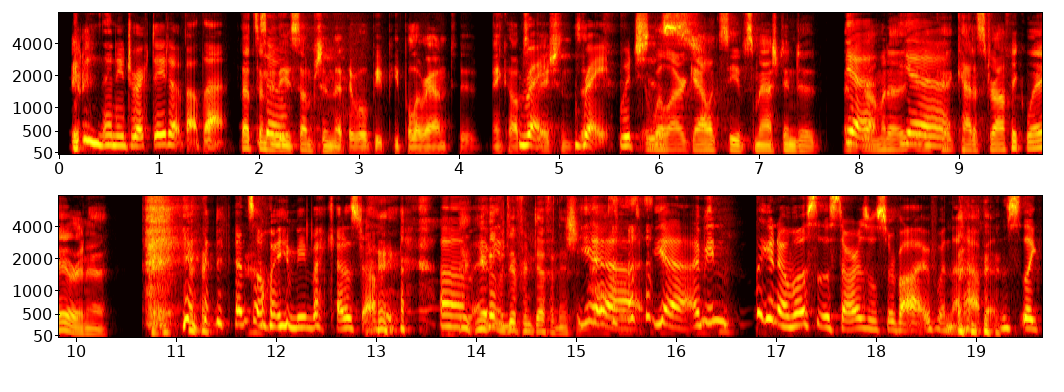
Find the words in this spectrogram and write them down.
any direct data about that. That's under So- the assumption that there will be people around to make observations. and Right, which Will is, our galaxy have smashed into Yeah, Andromeda in yeah. a catastrophic way or in a? it depends on what you mean by catastrophic. Um, you I have a different definition. Yeah, yeah. I mean, you know, most of the stars will survive when that happens. like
